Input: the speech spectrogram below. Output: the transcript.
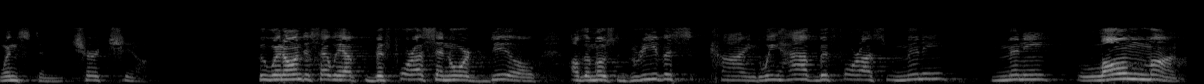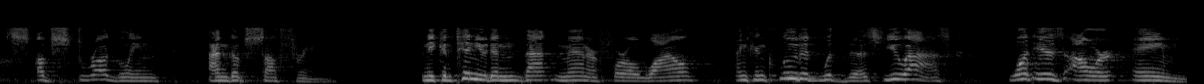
Winston Churchill, who went on to say, We have before us an ordeal of the most grievous kind. We have before us many, many long months of struggling and of suffering. And he continued in that manner for a while and concluded with this You ask, What is our aim?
